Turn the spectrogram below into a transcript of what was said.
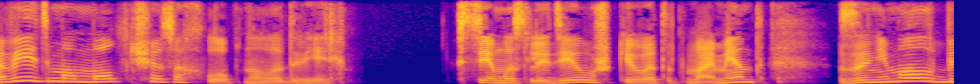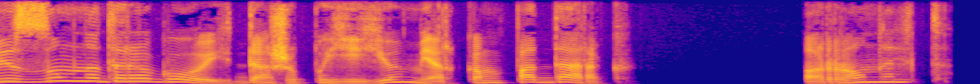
ведьма молча захлопнула дверь. Все мысли девушки в этот момент занимал безумно дорогой, даже по ее меркам, подарок. Рональд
